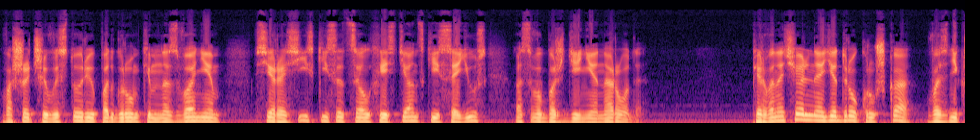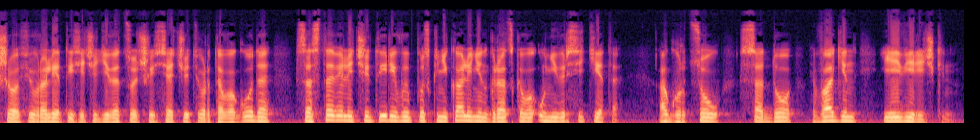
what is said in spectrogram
вошедший в историю под громким названием «Всероссийский социал-христианский союз освобождения народа». Первоначальное ядро кружка, возникшего в феврале 1964 года, составили четыре выпускника Ленинградского университета – Огурцов, Садо, Вагин и Эверичкин –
